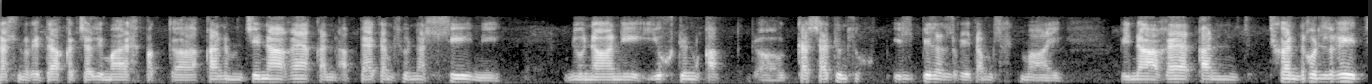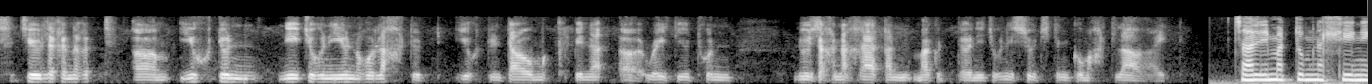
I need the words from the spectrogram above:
наллунеритааққатсалимаерпакка qanamtinaareeqan appaatamlunalliini nunaani yuhtun qa kassatullu ilpilallerit amllertmaai pinaareeqan tkannerullerit tiulleqineret yuhtun niitugniunnerulartut yuhtun taumak pina radio tun nuusaqnerraaqan makut niitugnissuutitun kumartlaarait таалиматтумналлиини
